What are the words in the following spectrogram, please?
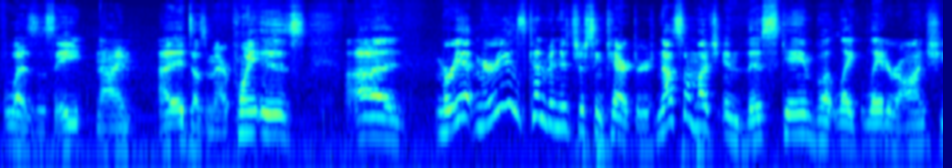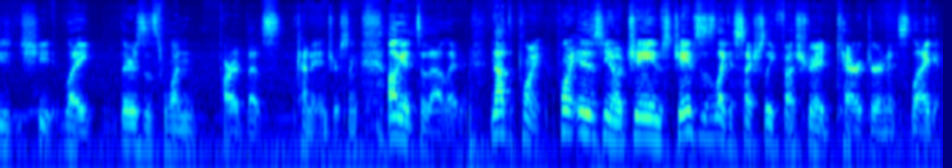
what is this eight nine? Uh, it doesn't matter. Point is, uh, Maria Maria is kind of an interesting character. Not so much in this game, but like later on, she she like there's this one part that's kind of interesting. I'll get to that later. Not the point. Point is, you know, James. James is like a sexually frustrated character, and it's like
